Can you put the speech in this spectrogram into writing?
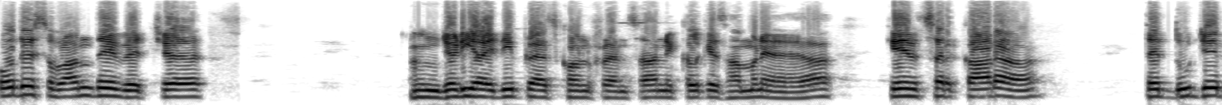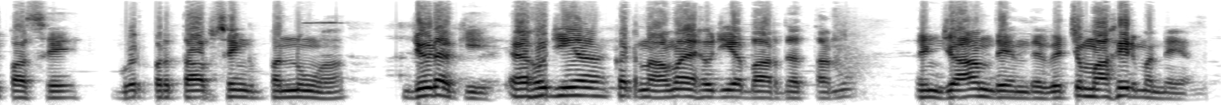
ਉਹਦੇ ਸਬੰਧ ਦੇ ਵਿੱਚ ਜਿਹੜੀ ਅੱਜ ਦੀ ਪ੍ਰੈਸ ਕਾਨਫਰੰਸ ਆ, ਨਿਕਲ ਕੇ ਸਾਹਮਣੇ ਆਇਆ ਕਿ ਸਰਕਾਰਾਂ ਤੇ ਦੂਜੇ ਪਾਸੇ ਗੁਰਪ੍ਰਤਾਪ ਸਿੰਘ ਪੰਨੂ ਆ, ਜਿਹੜਾ ਕਿ ਇਹੋ ਜੀਆਂ ਘਟਨਾਵਾਂ, ਇਹੋ ਜੀਆਂ ਵਾਰਦਾਤਾਂ ਨੂੰ ਅੰਜਾਮ ਦੇਣ ਦੇ ਵਿੱਚ ਮਾਹਿਰ ਮੰਨੇ ਜਾਂਦੇ।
